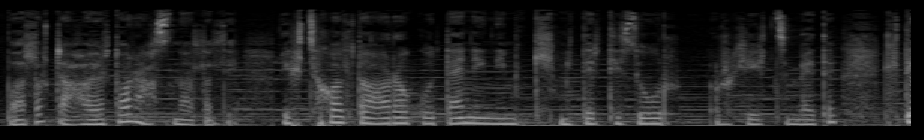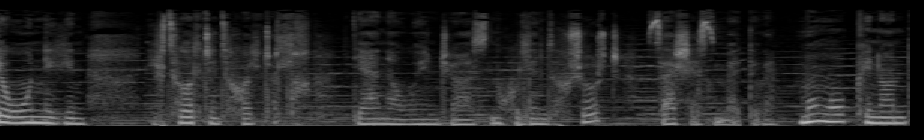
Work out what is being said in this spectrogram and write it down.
боловч а хоёрдугаар хагас нь бол их зохиолдоо ороогүй дайныг нэмэх гэх мэтэр тэс өөр хийгдсэн байдаг. Гэхдээ үүнийг нь их зохиолчийн зохиолж болох Диана Уин Джонс нь хүлэн зөвшөөрч заашаасан байдаг байна. Мөн уг кинонд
